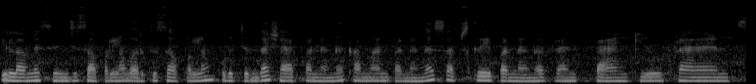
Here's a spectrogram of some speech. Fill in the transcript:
எல்லாமே செஞ்சு சாப்பிட்லாம் வறுத்து சாப்பிட்லாம். பிடிச்சிருந்தா ஷேர் பண்ணுங்கள் கமெண்ட் பண்ணுங்கள் சப்ஸ்கிரைப் பண்ணுங்கள் ஃப்ரெண்ட்ஸ் தேங்க்யூ ஃப்ரெண்ட்ஸ்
